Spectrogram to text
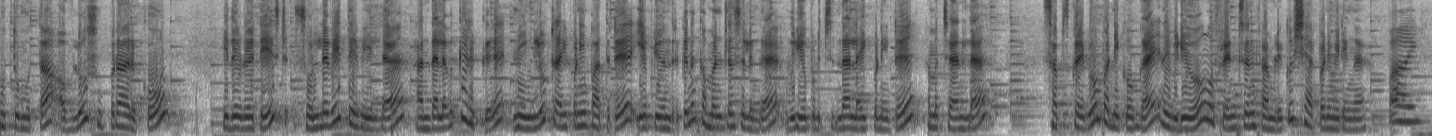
முத்து முத்தா அவ்வளோ சூப்பராக இருக்கும். இதோட டேஸ்ட் சொல்லவே தேவையில்லை. அந்த அளவுக்கு இருக்கு. நீங்களும் ட்ரை பண்ணி பார்த்துட்டு எப்படி வந்திருக்குன்னு கமெண்ட்ல சொல்லுங்க. வீடியோ பிடிச்சிருந்தா லைக் பண்ணிட்டு நம்ம சேனலை சப்ஸ்கிரைபும் பண்ணிக்கோங்க. இந்த வீடியோ உங்கள் ஃப்ரெண்ட்ஸ் அண்ட் ஃபேமிலிக்கும் ஷேர் பண்ணி விடுங்க பாய்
